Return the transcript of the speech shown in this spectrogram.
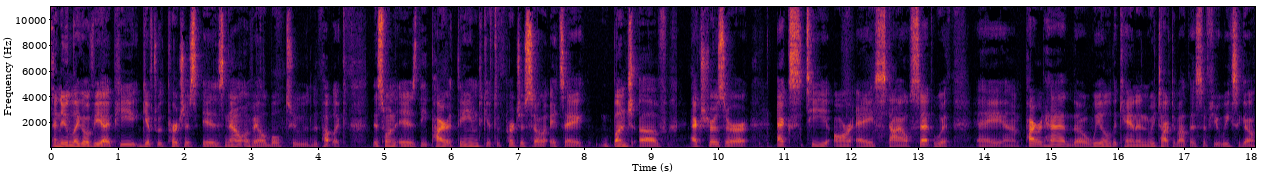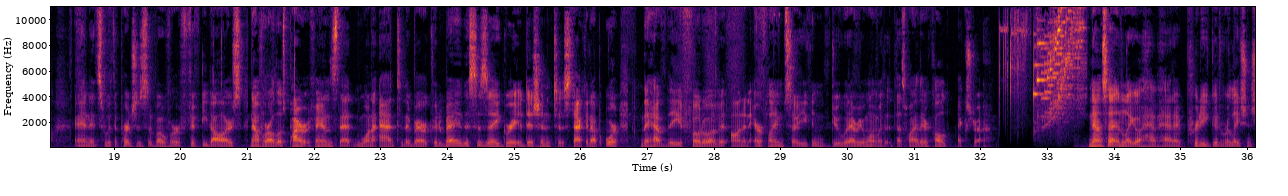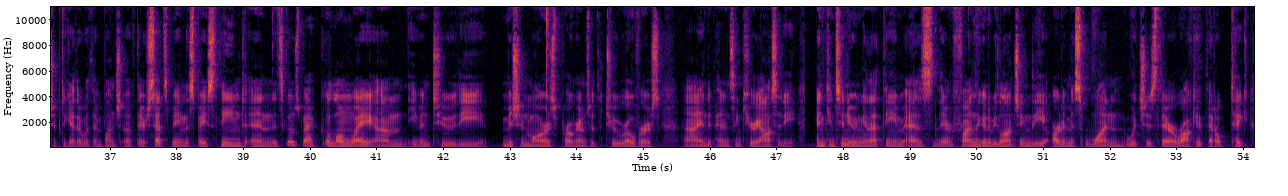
A new LEGO VIP gift with purchase is now available to the public. This one is the pirate themed gift with purchase, so it's a bunch of extras or XTRA style set with a um, pirate hat, the wheel, the cannon. We talked about this a few weeks ago, and it's with a purchase of over $50. Now, for all those pirate fans that want to add to their Barracuda Bay, this is a great addition to stack it up, or they have the photo of it on an airplane, so you can do whatever you want with it. That's why they're called extra. NASA and LEGO have had a pretty good relationship together with a bunch of their sets being the space themed, and this goes back a long way, um, even to the Mission Mars programs with the two rovers, uh, Independence and Curiosity. And continuing in that theme, as they're finally going to be launching the Artemis 1, which is their rocket that'll take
